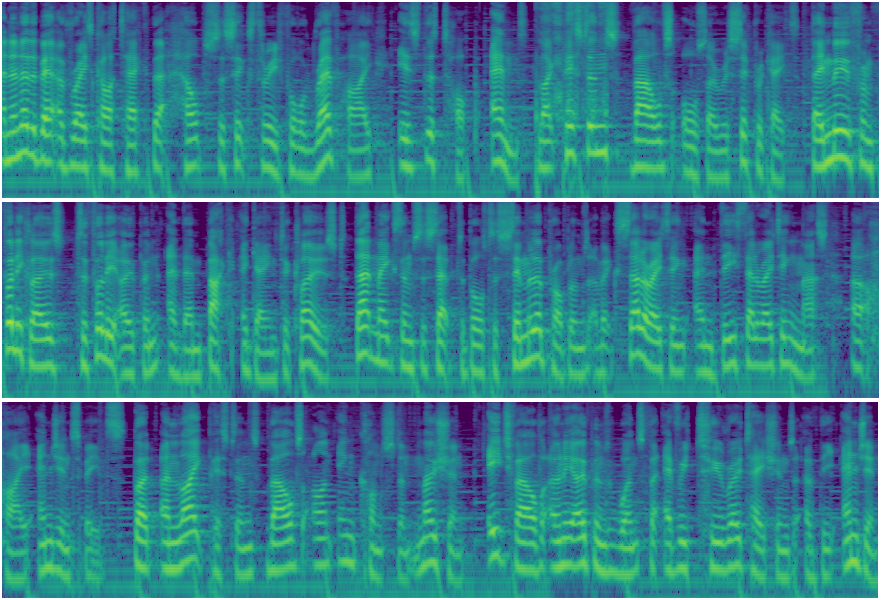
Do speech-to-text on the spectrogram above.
And another bit of race car tech that helps the 634 rev high is the top end. Like pistons, valves also reciprocate. They move from fully closed to fully open and then back again to closed. That makes them susceptible to similar problems of accelerating and decelerating mass at high engine speeds. But unlike pistons, valves aren't in constant motion. Each valve only opens once for every two rotations of the engine.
